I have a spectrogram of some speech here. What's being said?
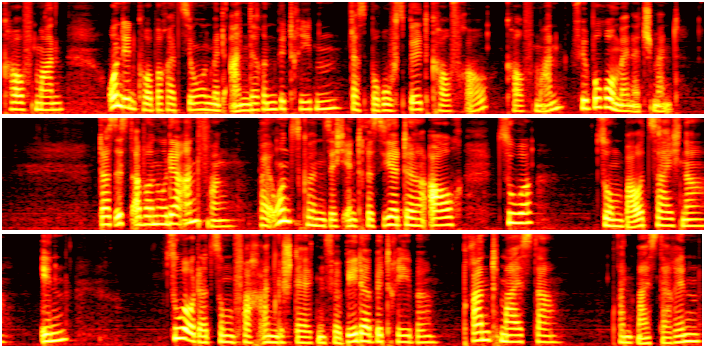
Kaufmann und in Kooperation mit anderen Betrieben das Berufsbild Kauffrau, Kaufmann für Büromanagement. Das ist aber nur der Anfang. Bei uns können sich Interessierte auch zur, zum Bauzeichner in zu oder zum Fachangestellten für Bäderbetriebe, Brandmeister, Brandmeisterin,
